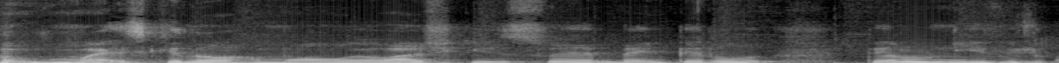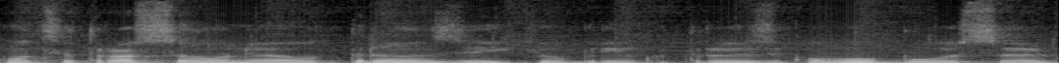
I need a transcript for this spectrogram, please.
mais que normal. Eu acho que isso é bem pelo, pelo nível de concentração, né? O transe aí que eu brinco, transe com robô, sabe?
